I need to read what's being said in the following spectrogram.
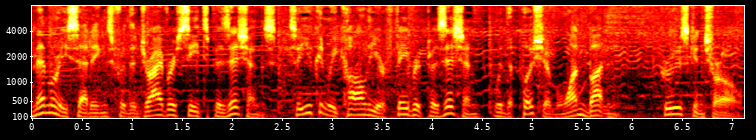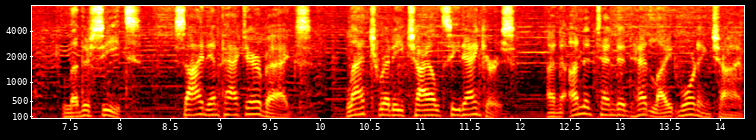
memory settings for the driver's seat's positions so you can recall your favorite position with the push of one button, cruise control, leather seats, side impact airbags, latch-ready child seat anchors, an unattended headlight warning chime,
